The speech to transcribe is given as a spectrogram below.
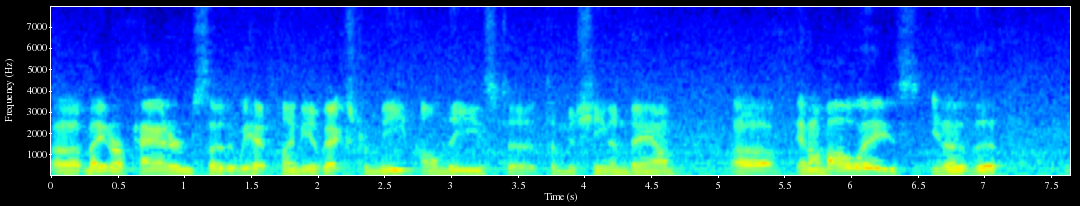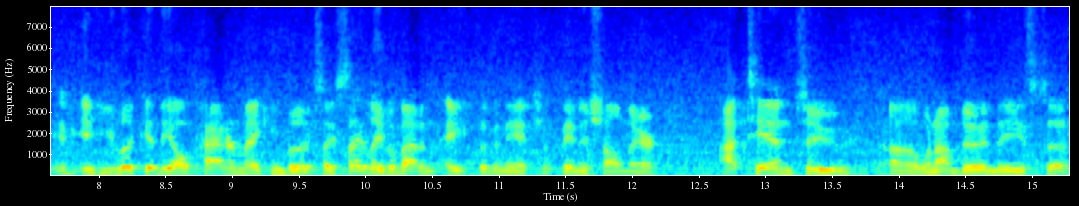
uh, made our patterns so that we had plenty of extra meat on these to, to machine them down. Uh, and I'm always, you know, the if, if you look at the old pattern making books, they say leave about an eighth of an inch of finish on there. I tend to, uh, when I'm doing these, to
